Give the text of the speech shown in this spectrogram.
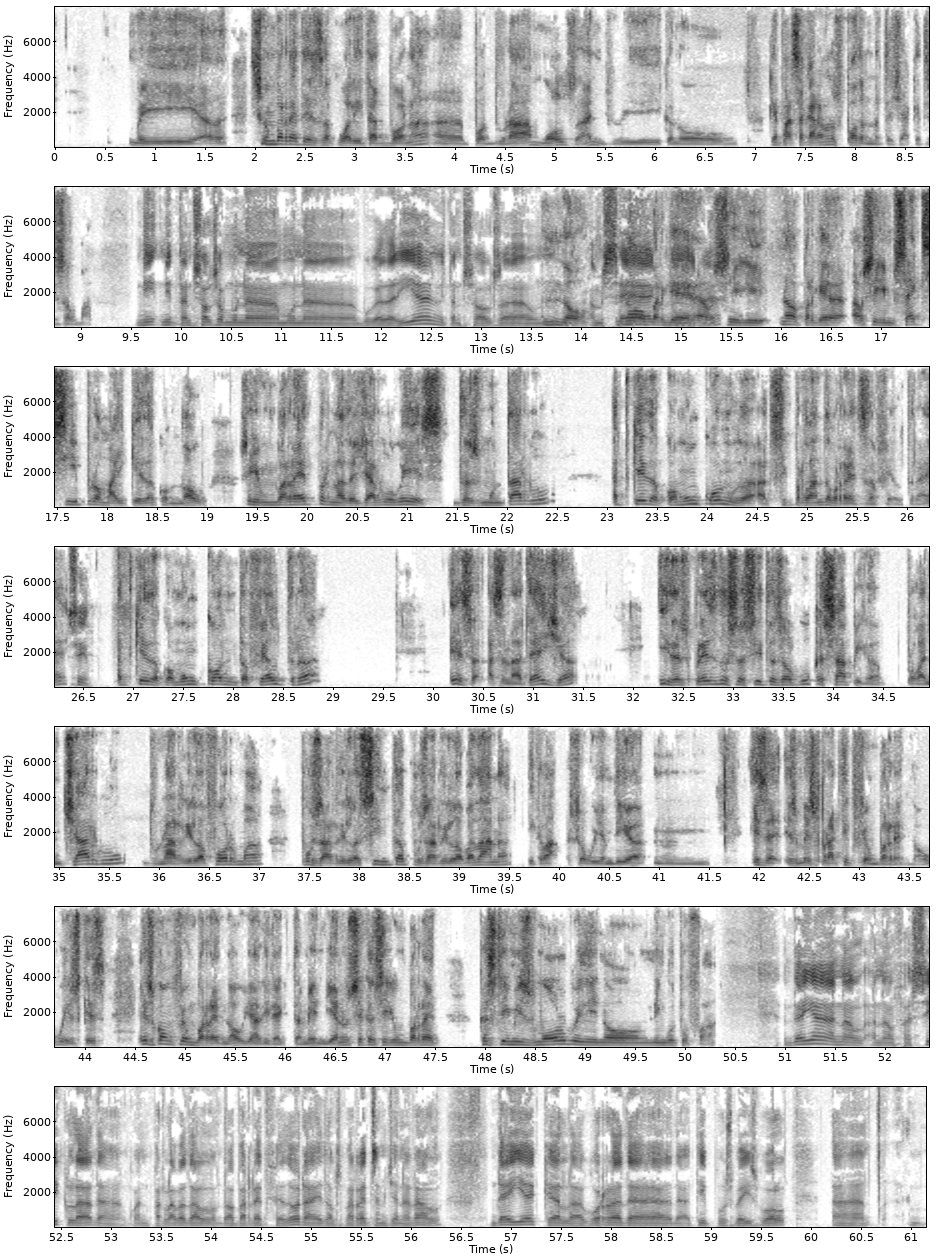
Vull dir, eh, si un barret és de qualitat bona, eh, pot durar molts anys. Vull dir que no... Què passa? Que ara no es poden netejar, aquest és el mal. Ni, ni tan sols amb una, amb una bugaderia, ni tan sols amb, no, amb sec, no, perquè, ni o sigui, no, perquè, o sigui, amb sec sí, però mai queda com nou. O sigui, un barret per netejar-lo bé és desmuntar-lo, et queda com un cono de... Et estic parlant de barrets de feltre, eh? Sí, Et queda com un con de feltre, és, es neteja, i després necessites algú que sàpiga planxar-lo, donar-li la forma, posar-li la cinta, posar-li la badana, i clar, això avui en dia mm, és, és més pràctic fer un barret nou. És, que és, és com fer un barret nou ja directament. Ja no sé que sigui un barret que estimis molt, vull dir, no, ningú t'ho fa. Deia en el, en el fascicle, de, quan parlava del, del barret Fedora i dels barrets en general, deia que la gorra de, de tipus béisbol eh,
